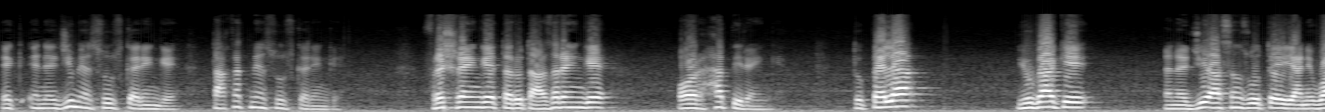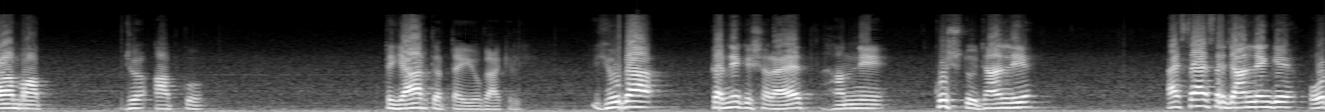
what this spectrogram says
ایک انرجی محسوس کریں گے، طاقت محسوس کریں گے۔ فریش رہیں گے، تر و تازہ رہیں گے اور ہیپی رہیں گے۔ تو پہلا یوگا کے انرجی آسنس ہوتے ہیں یعنی وارم اپ جو آپ کو تیار کرتا ہے یوگا کے لیے۔ یوگا کرنے کی شرائط ہم نے کچھ تو جان لیے۔ ایسا ایسا جان لیں گے اور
